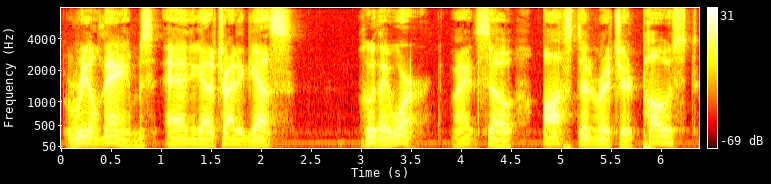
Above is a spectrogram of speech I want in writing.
real names, and you got to try to guess who they were. Right? So Austin Richard Post,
